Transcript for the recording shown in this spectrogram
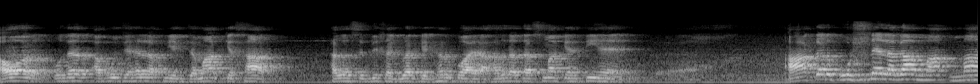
और उधर अबू जहल अपनी एक जमात के साथ हज़रत सिद्दीक अकबर के घर को आया। हज़रत असमा कहती हैं आकर पूछने लगा माँ मा,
